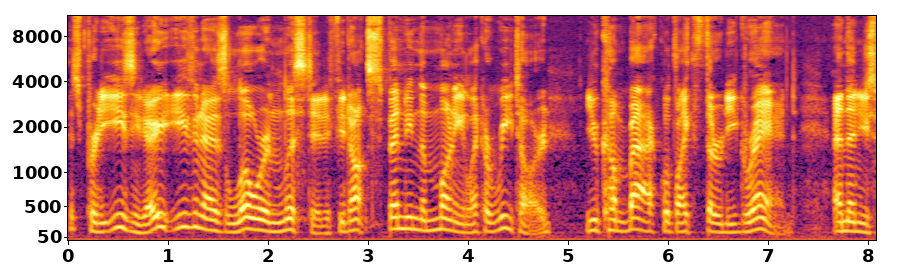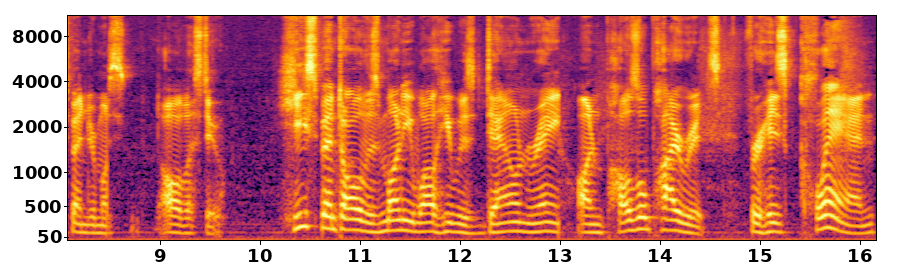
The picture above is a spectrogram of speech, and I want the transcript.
it's pretty easy. Even as lower enlisted, if you're not spending the money like a retard, you come back with like 30 grand, and then you spend your money. All of us do. He spent all of his money while he was downrange on puzzle pirates for his clan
